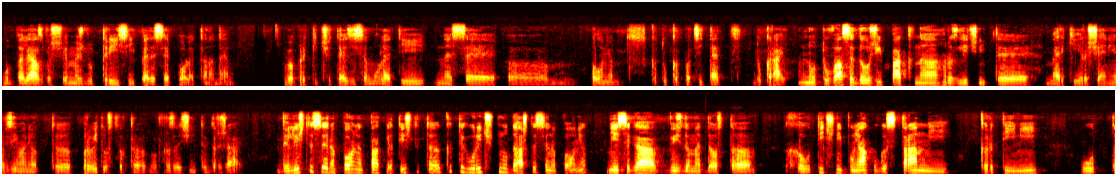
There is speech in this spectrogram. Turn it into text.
отбелязваше между 30 и 50 полета на ден. Въпреки, че тези самолети не се пълнят като капацитет до край. Но това се дължи пак на различните мерки и решения, взимани от правителствата в различните държави. Дали ще се напълнят пак летищата? Категорично да, ще се напълнят. Ние сега виждаме доста хаотични, понякога странни картини от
